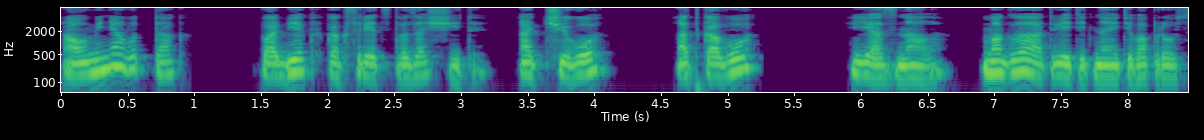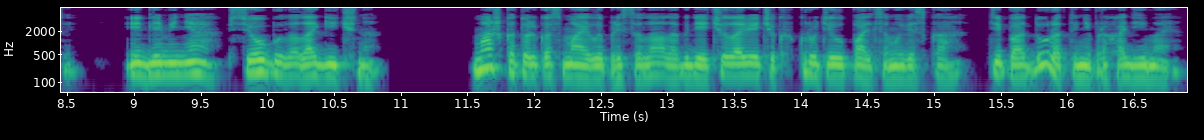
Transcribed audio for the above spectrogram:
А у меня вот так. Побег как средство защиты. От чего? От кого? Я знала. Могла ответить на эти вопросы. И для меня все было логично. Машка только смайлы присылала, где человечек крутил пальцем у виска. Типа дура ты непроходимая.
